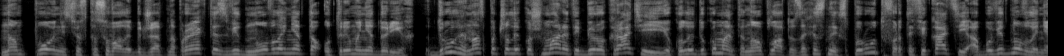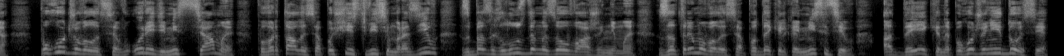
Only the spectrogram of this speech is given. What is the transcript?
нам повністю скасували бюджет на проекти з відновлення та утримання доріг. Друге, нас почали кошмарити бюрократією, коли документи на оплату захисних споруд, фортифікацій або відновлення погоджувалися в уряді місцями, поверталися по 6-8 разів з безглуздими зауваженнями, затримувалися по декілька місяців, а деякі не погоджені й досі.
